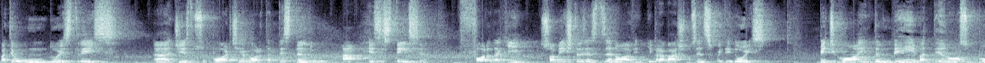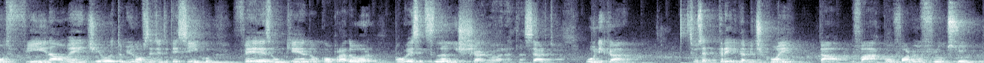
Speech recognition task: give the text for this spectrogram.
bateu 1, 2, 3, uh, dias do suporte e agora está testando a resistência. Fora daqui, somente 319 e para baixo 252. Bitcoin também bateu no nosso ponto, finalmente 8.985, fez um candle comprador, vamos ver se deslancha agora, tá certo? Única, se você trader Bitcoin, tá? vá conforme o fluxo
